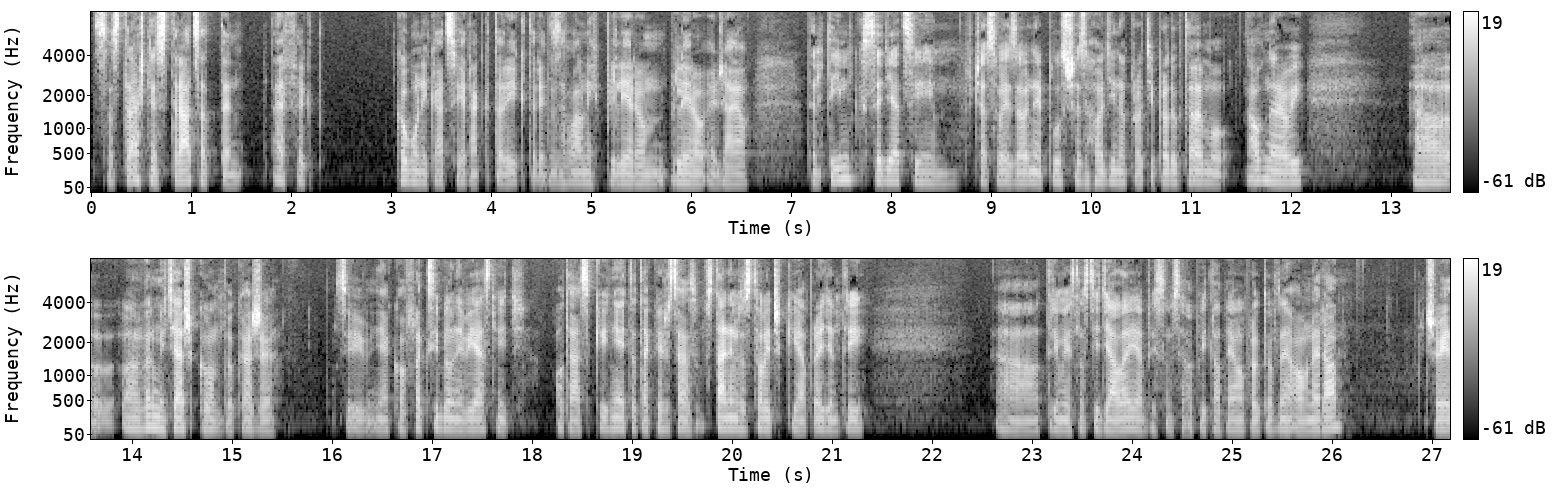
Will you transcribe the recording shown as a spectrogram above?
sa strašne stráca ten efekt komunikácie, na ktorý, ktorý je z hlavných pilierov, pilierov Agile. Ten tým sediaci v časovej zóne plus 6 hodín proti produktovému ownerovi uh, veľmi ťažko dokáže si nejako flexibilne vyjasniť otázky. Nie je to také, že sa vstanem zo stoličky a prejdem tri, uh, tri miestnosti ďalej, aby som sa opýtal priamo produktovného ownera, čo je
